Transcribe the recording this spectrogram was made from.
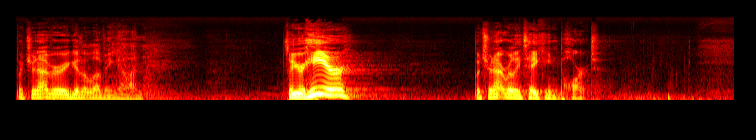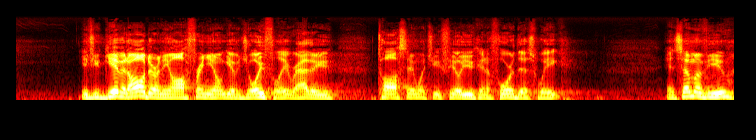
but you're not very good at loving God. So you're here, but you're not really taking part. If you give it all during the offering, you don't give it joyfully. Rather, you toss in what you feel you can afford this week. And some of you,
